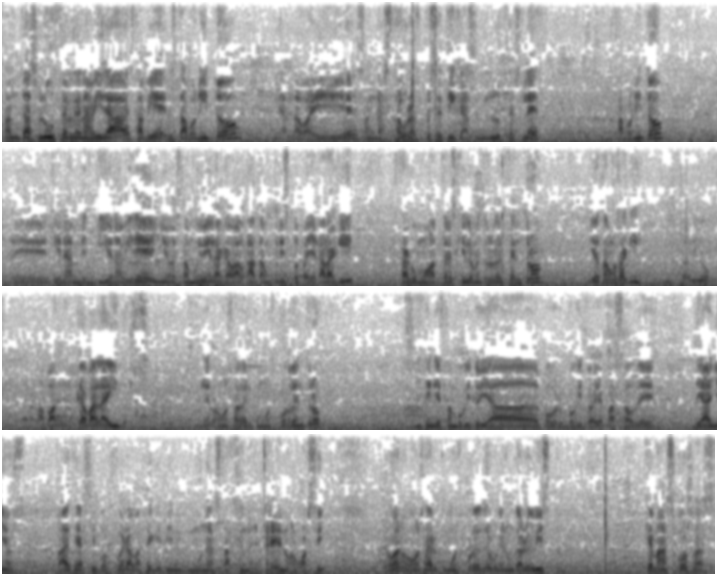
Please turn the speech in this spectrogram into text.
Tantas luces de Navidad, está bien, está bonito. Andaba ahí, ¿eh? se han gastado unas peseticas en luces LED. Está bonito. Eh, tiene ambientillo navideño, está muy bien. La cabalgata, un Cristo para llegar aquí. Está como a 3 kilómetros del centro. Y ya estamos aquí. Estadio Abanca Balaídos. ¿Vale? Vamos a ver cómo es por dentro. Dicen que está un poquito ya, pobre un poquito haya pasado de, de años. Parece así por fuera, parece que tiene como una estación de tren o algo así. Pero bueno, vamos a ver cómo es por dentro porque nunca lo he visto. ¿Qué más cosas?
